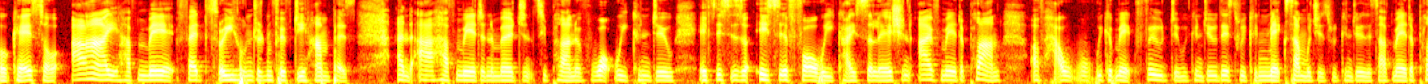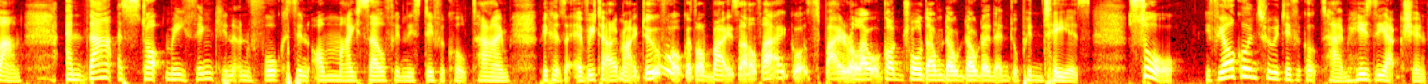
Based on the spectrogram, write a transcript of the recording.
Okay, so I have made fed 350 hampers, and I have made an emergency plan of what we can do if this is a, is a four week isolation. I've made a plan of how we can make food. Do we can do this? We can make sandwiches. We can do this. I've made a plan, and that has stopped me thinking and focusing on myself in this difficult time. Because every time I do focus on myself, I go spiral out of control, down, down, down, and end up in tears. So if you're going through a difficult time, here's the action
